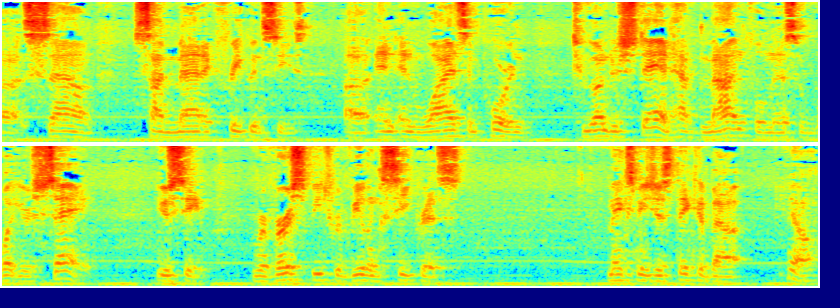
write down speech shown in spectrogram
uh, sound, cymatic frequencies, uh, and and why it's important to understand, have mindfulness of what you're saying. You see, reverse speech revealing secrets makes me just think about, you know,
